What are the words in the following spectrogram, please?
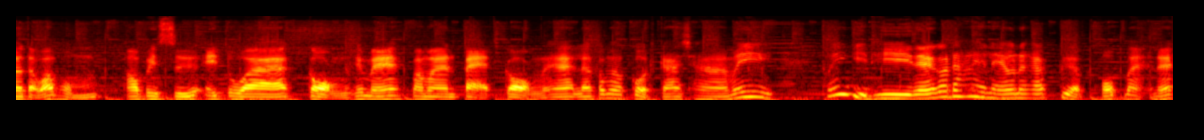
ว แต่ว่าผมเอาไปซื้อไอตัวกล่องใช่ไหมประมาณ 8 กล่องนะฮะ แล้วก็มากดกาชาไม่ไม่กี่ทีนะก็ได้แล้วนะครับ เกือบครบอะนะ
